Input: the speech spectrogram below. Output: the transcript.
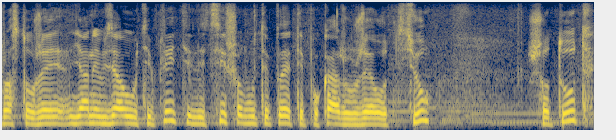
Просто вже я не взяв утеплителі, ці, щоб утеплити, покажу вже от цю. що тут.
